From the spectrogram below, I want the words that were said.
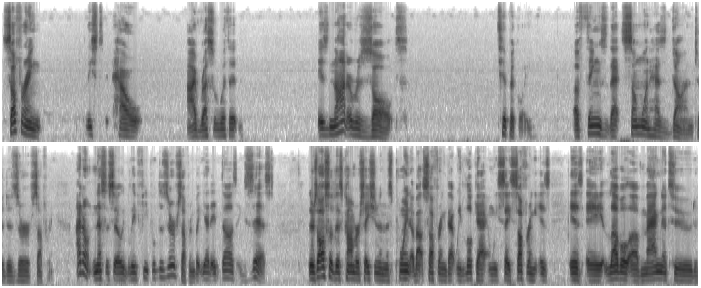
suffering, at least how I've wrestled with it, is not a result, typically, of things that someone has done to deserve suffering. I don't necessarily believe people deserve suffering, but yet it does exist there's also this conversation and this point about suffering that we look at and we say suffering is is a level of magnitude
